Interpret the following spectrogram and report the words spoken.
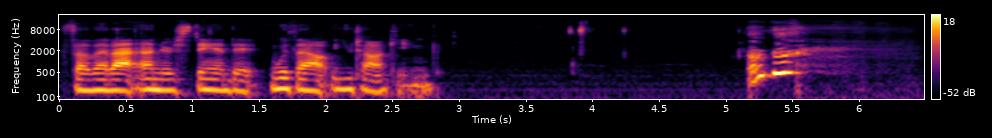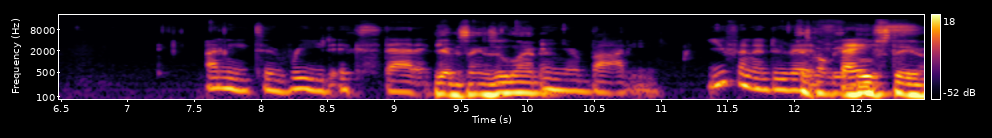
so that I understand it without you talking. Okay. I need to read ecstatic You ever seen Zoolander? in your body. You finna do that It's gonna be face. blue steel.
